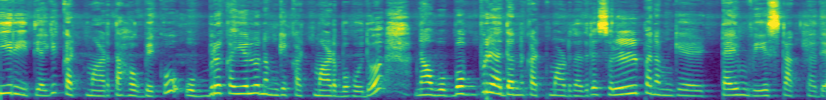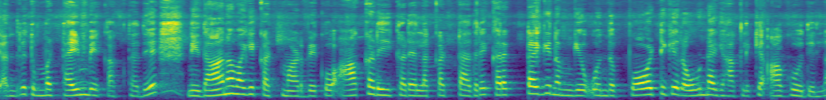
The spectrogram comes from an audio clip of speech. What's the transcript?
ಈ ರೀತಿಯಾಗಿ ಕಟ್ ಮಾಡ್ತಾ ಹೋಗಬೇಕು. ಒಬ್ಬರ ಕೈಯಲ್ಲೂ ನಮಗೆ ಕಟ್ ಮಾಡಬಹುದು. ನಾವು ಒಬ್ಬೊಬ್ಬರೇ ಅದನ್ನು ಕಟ್ ಮಾಡೋದಾದರೆ ಸ್ವಲ್ಪ ನಮಗೆ ಟೈಮ್ ವೇಸ್ಟ್ ಆಗ್ತದೆ ಅಂದರೆ ತುಂಬ ಟೈಮ್ ಬೇಕಾಗ್ತದೆ ನಿಧಾನವಾಗಿ ಕಟ್ ಮಾಡಬೇಕು. ಆ ಕಡೆ, ಈ ಕಡೆ ಎಲ್ಲ ಕಟ್ ಆದರೆ ಕರೆಕ್ಟಾಗಿ ನಮಗೆ ಒಂದು ಪಾಟಿಗೆ ರೌಂಡಾಗಿ ಹಾಕಲಿಕ್ಕೆ ಆಗೋದಿಲ್ಲ.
